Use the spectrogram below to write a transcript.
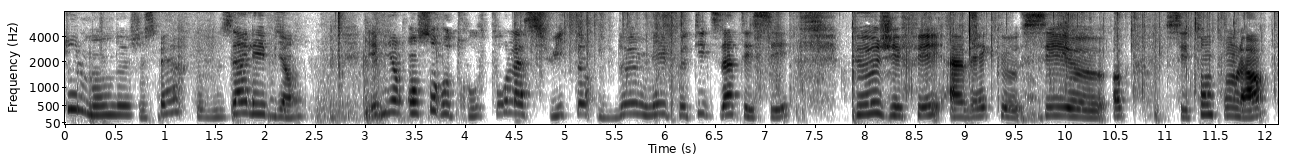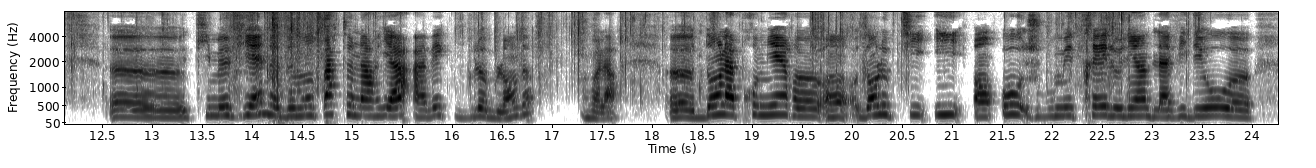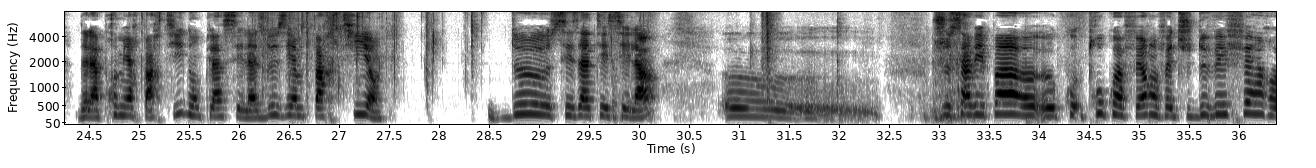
tout le monde, j'espère que vous allez bien. Eh bien, on se retrouve pour la suite de mes petites ATC que j'ai fait avec euh, ces, euh, ces tampons-là euh, qui me viennent de mon partenariat avec Globland. Voilà. dans la première, dans le petit i en haut, je vous mettrai le lien de la vidéo de la première partie. Donc là, c'est la deuxième partie de ces ATC-là. Euh, je savais pas euh, euh, trop quoi faire. En fait, je devais faire,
